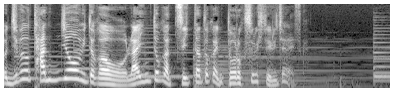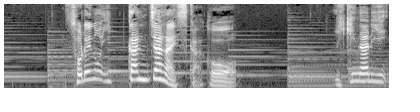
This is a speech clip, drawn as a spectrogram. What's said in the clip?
自分の誕生日とかを LINE とか Twitter とかに登録する人いるじゃないですかそれの一環じゃないですかこういきなり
